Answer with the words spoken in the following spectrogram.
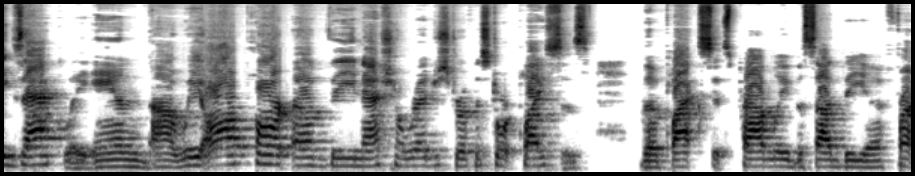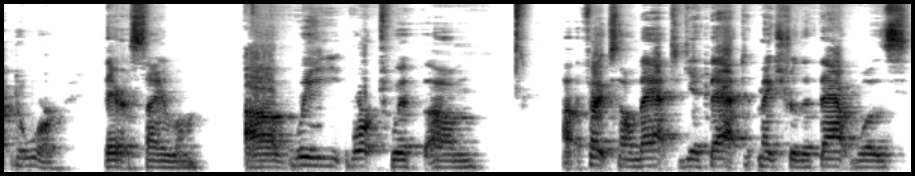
Exactly, and uh, we are part of the National Register of Historic Places. The plaque sits proudly beside the uh, front door there at Salem. Uh, we worked with um, uh, folks on that to get that to make sure that that was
